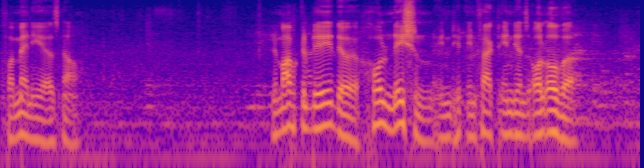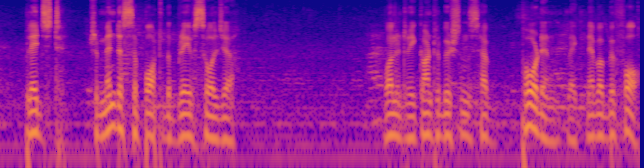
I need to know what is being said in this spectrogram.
for many years now. Remarkably, the whole nation, in, in fact Indians all over, pledged tremendous support to the brave soldier. Voluntary contributions have poured in like never before.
